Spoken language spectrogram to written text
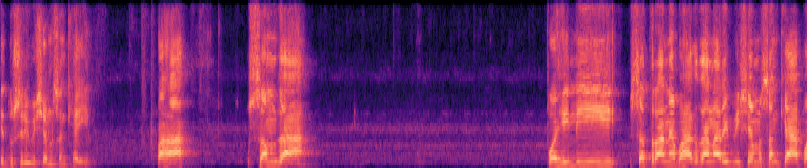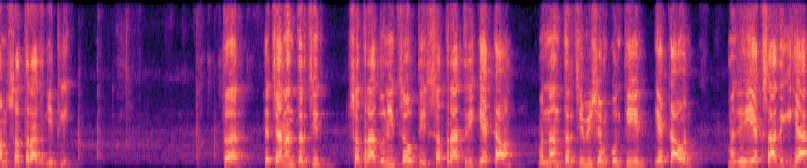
हे दुसरी विषम संख्या येईल. पहा समजा पहिली सतराने भाग जाणारी विषम संख्या आपण सतराच घेतली. तर ह्याच्यानंतरची सतरा दुनी चौतीस सतरा त्रिक एकावन्न मग नंतरची विषम कोणती येईल? एकावन्न. म्हणजे ही एक साधिक ह्या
